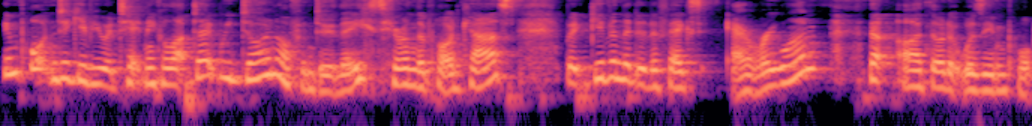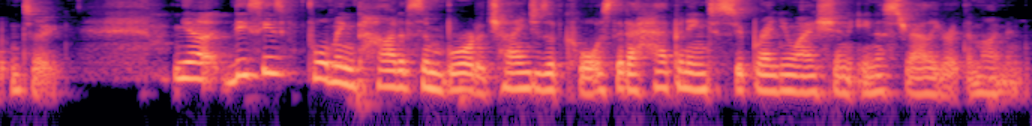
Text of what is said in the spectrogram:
important to give you a technical update. We don't often do these here on the podcast, but given that it affects everyone, I thought it was important too. Now, this is forming part of some broader changes, of course, that are happening to superannuation in Australia at the moment.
